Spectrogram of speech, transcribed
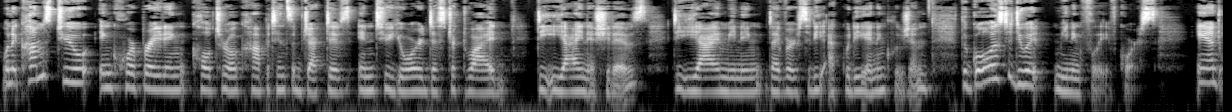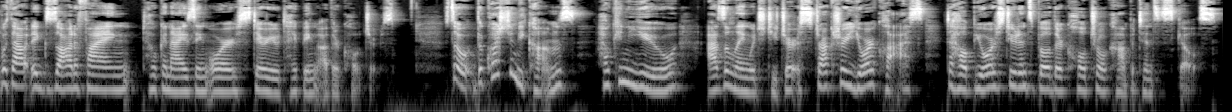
When it comes to incorporating cultural competence objectives into your district-wide DEI initiatives, DEI meaning diversity, equity, and inclusion, the goal is to do it meaningfully, of course, and without exotifying, tokenizing, or stereotyping other cultures. So the question becomes, how can you, as a language teacher, structure your class to help your students build their cultural competence skills?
